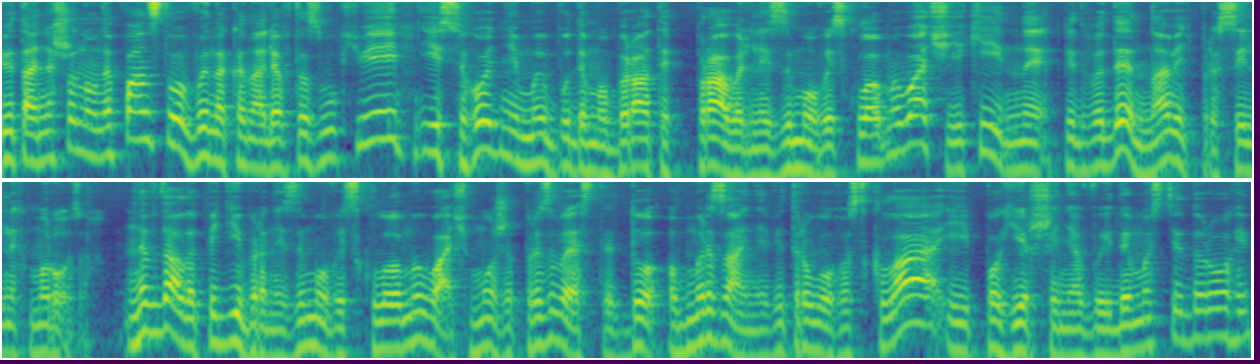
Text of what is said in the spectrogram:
вітання, шановне панство. Ви на каналі Автозвук.ua і сьогодні ми будемо обирати правильний зимовий склоомивач, який не підведе навіть при сильних морозах. Невдало підібраний зимовий склоомивач може призвести до обмерзання вітрового скла і погіршення видимості дороги.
